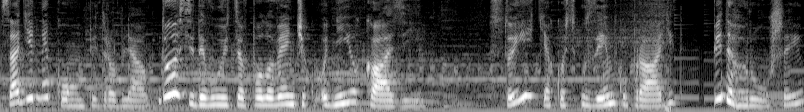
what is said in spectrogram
садівником підробляв. Досі дивуються в половинчику одній оказії. Стоїть якось узимку прадід під грушею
